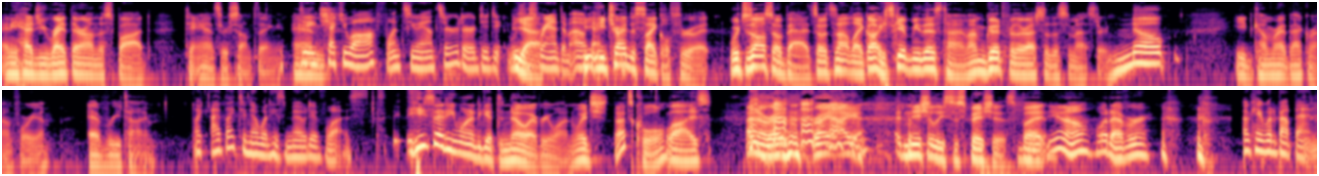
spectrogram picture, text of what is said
and he had you right there on the spot to answer something. And Did he check you off once you answered, or did it was yeah, just random? He- He, tried to cycle through it, which is also bad. So it's not like, oh, he skipped me this time. I'm good for the rest of the semester. Nope. he'd come right back around for you every time. Like, I'd like to know what his motive was. He said he wanted to get to know everyone, which that's cool. Lies. I know, right? right. I initially suspicious, but you know, whatever. Okay, what about Ben?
